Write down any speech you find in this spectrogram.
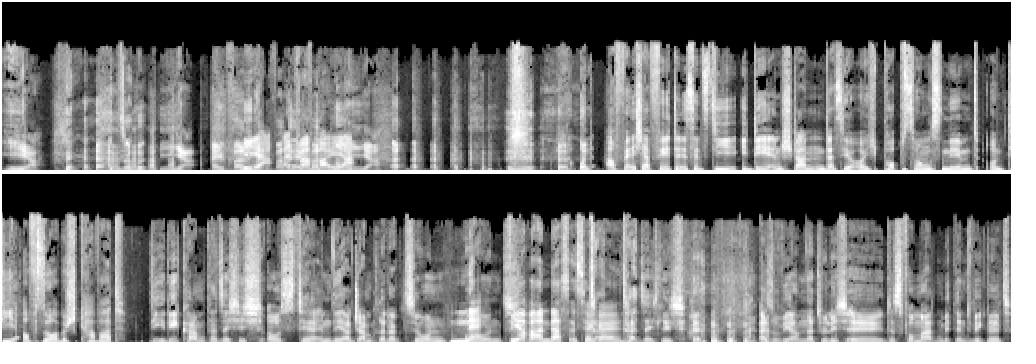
Ja. also ja, einfach, ja, einfach, einfach, einfach mal ja. ja. und auf welcher Fete ist jetzt die Idee entstanden, dass ihr euch Popsongs nehmt und die auf Sorbisch covert? Die Idee kam tatsächlich aus der MDR Jump Redaktion. Nee, und wir waren das, ist ja geil. Tatsächlich. also wir haben natürlich äh, das Format mitentwickelt,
